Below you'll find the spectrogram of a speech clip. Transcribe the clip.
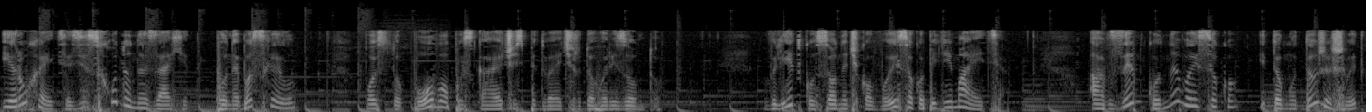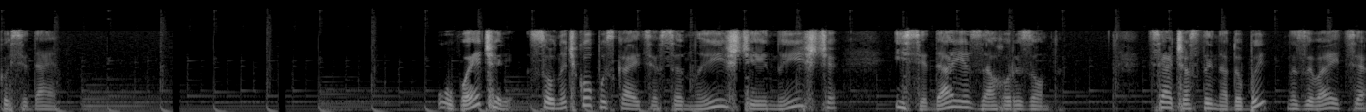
і рухається зі сходу на захід по небосхилу, поступово опускаючись під вечір до горизонту. Влітку сонечко високо підіймається, а взимку невисоко і тому дуже швидко сідає. Увечері сонечко опускається все нижче і нижче і сідає за горизонт. Ця частина доби називається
